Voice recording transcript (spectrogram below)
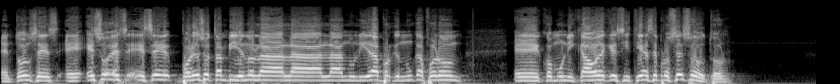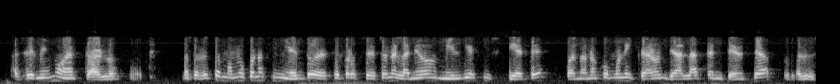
Entonces, eh, eso es, ese, por eso están pidiendo la, la, nulidad, porque nunca fueron eh, comunicados de que existía ese proceso, doctor. Así mismo es, Carlos. Nosotros tomamos conocimiento de ese proceso en el año 2017, cuando nos comunicaron ya la sentencia, el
